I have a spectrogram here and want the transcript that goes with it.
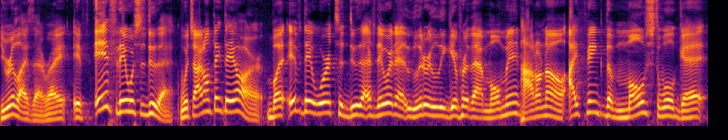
You realize that, right? If if they were to do that, which I don't think they are, but if they were to do that, if they were to literally give her that moment, I don't know. I think the most we'll get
